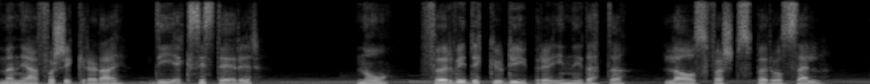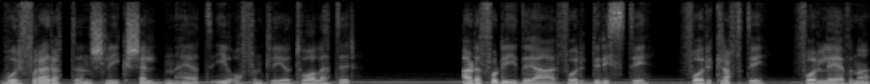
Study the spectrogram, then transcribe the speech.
Men jeg forsikrer deg, de eksisterer. Nå, før vi dykker dypere inn i dette, la oss først spørre oss selv, Hvorfor er rødt en slik sjeldenhet i offentlige toaletter? Er det fordi det er for dristig, for kraftig, for levende?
